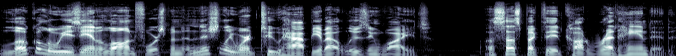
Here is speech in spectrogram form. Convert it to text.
Local Louisiana law enforcement initially weren't too happy about losing White, a suspect they had caught red handed,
